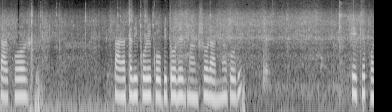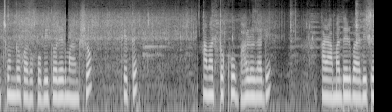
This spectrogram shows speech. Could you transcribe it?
তারপর তাড়াতাড়ি করে কবিতরের মাংস রান্না করি। কে কে পছন্দ করো কবিতরের মাংস খেতে? আমার তো খুব ভালো লাগে। আর আমাদের বাড়িতে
